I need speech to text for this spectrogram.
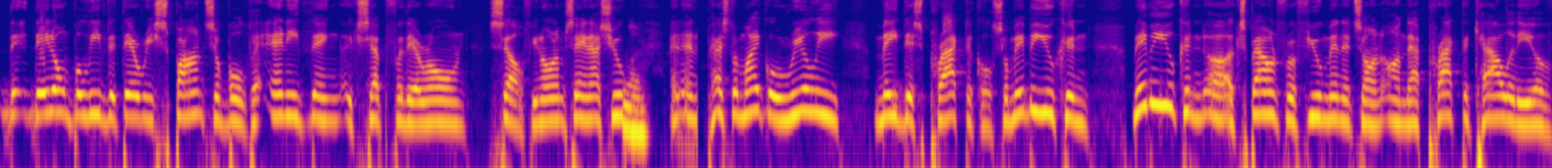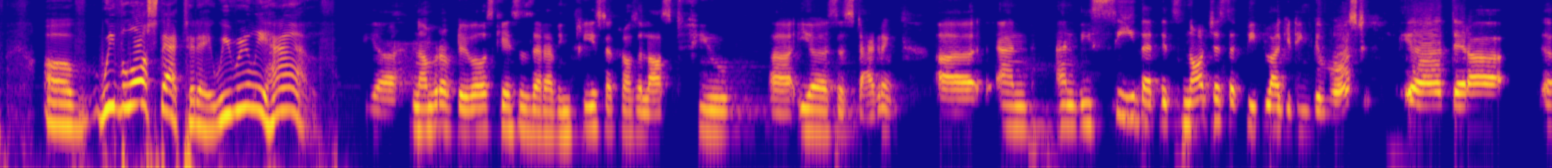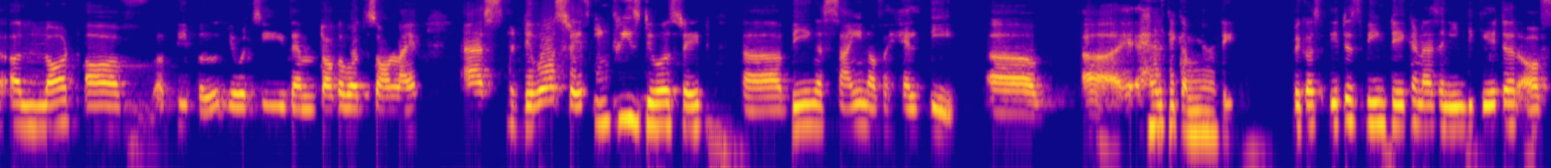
they, they don't believe that they're responsible to anything except for their own self. You know what I'm saying, Ashok? Yeah. And and Pastor Michael really made this practical. So maybe you can maybe you can uh, expound for a few minutes on on that practicality of of we've lost that today. We really have. Yeah, number of divorce cases that have increased across the last few uh, years is staggering. Uh, and and we see that it's not just that people are getting divorced. Uh, there are a lot of uh, people you would see them talk about this online as divorce rates increased divorce rate uh, being a sign of a healthy uh, uh, healthy community. Because it is being taken as an indicator of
